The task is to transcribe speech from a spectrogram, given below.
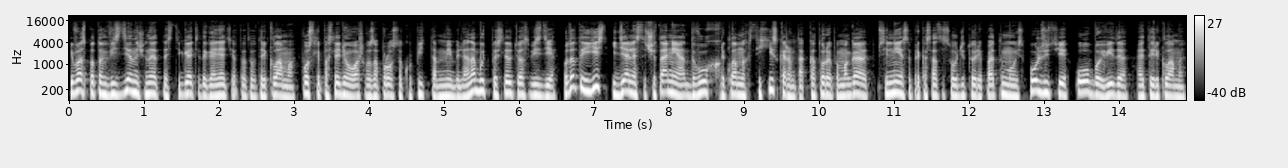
и вас потом везде начинает настигать и догонять вот эта вот реклама после последнего вашего запроса купить там мебель. Она будет преследовать вас везде. Вот это и есть идеальное сочетание двух рекламных стихий, скажем так, которые помогают сильнее соприкасаться с аудиторией. Поэтому используйте оба вида этой рекламы.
